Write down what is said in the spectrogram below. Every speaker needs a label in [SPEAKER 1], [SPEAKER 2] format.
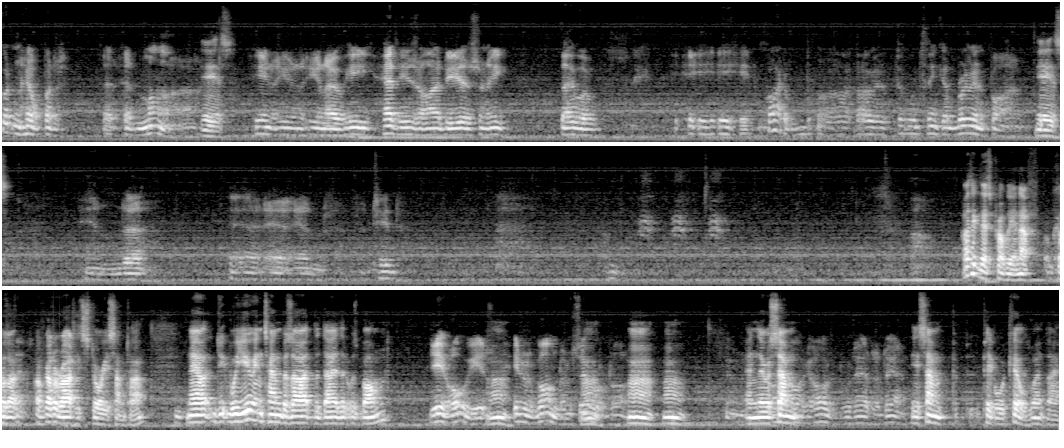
[SPEAKER 1] couldn't help but admire.
[SPEAKER 2] Yes.
[SPEAKER 1] You, you, you know, he had his ideas and he, they were, he, he, he, quite a, I would think a brilliant mind.
[SPEAKER 2] Yes.
[SPEAKER 1] And, uh, uh, and Ted,
[SPEAKER 2] I think that's probably enough because I, I've got to write his story sometime. Now, do, were you in Thanbyuzayat the day that it was bombed?
[SPEAKER 1] yeah, oh yes,
[SPEAKER 2] Mm.
[SPEAKER 1] it was bombed on several times.
[SPEAKER 2] Mm, mm.
[SPEAKER 1] Mm.
[SPEAKER 2] And there were some,
[SPEAKER 1] Oh, oh, doubt.
[SPEAKER 2] yeah, some p- people were killed, weren't they?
